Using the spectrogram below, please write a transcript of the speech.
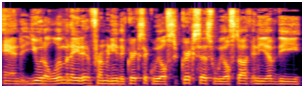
and you would eliminate it from any of the Grixis wheel, Grixis wheel stuff, any of the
